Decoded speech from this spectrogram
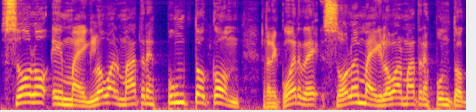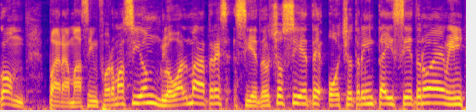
Solo en myglobalmatres.com. Recuerde, solo en myglobalmatres.com. Para más información, Global Matres 787-837-9000.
